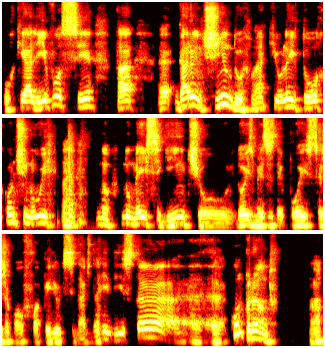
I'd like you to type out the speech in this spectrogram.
porque ali você está é, garantindo né, que o leitor continue né, no, no, mês seguinte ou dois meses depois, seja qual for a periodicidade da revista, é, é, comprando né,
